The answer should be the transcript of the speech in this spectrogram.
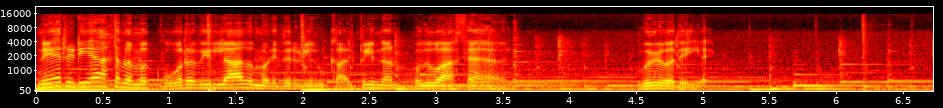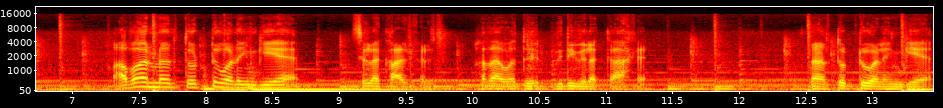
நேரடியாக நமக்கு உறவில்லாத மனிதர்களின் கால்களில் நான் பொதுவாக விழுவதில்லை. அவர் தொட்டு வணங்கிய சில கால்கள் அதாவது விதிவிலக்காக நான் தொட்டு வழங்கிய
